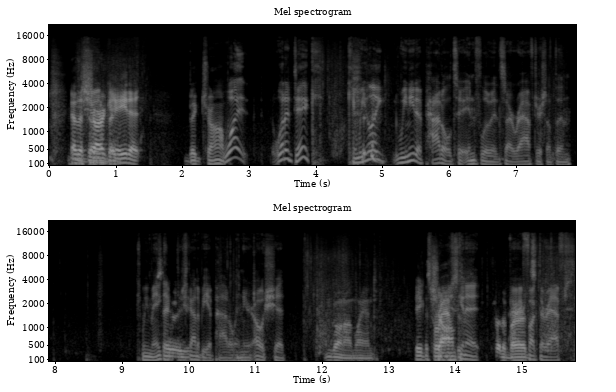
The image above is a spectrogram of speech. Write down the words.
Yeah, the Done, shark big- ate it. Big chomp. What? What a dick. Can we like? we need a paddle to influence our raft or something. Can we make? Say it? what There's you- got to be a paddle in here. Oh shit! I'm going on land. Big This chomp. I'm gonna for the all right, birds. fuck the raft.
